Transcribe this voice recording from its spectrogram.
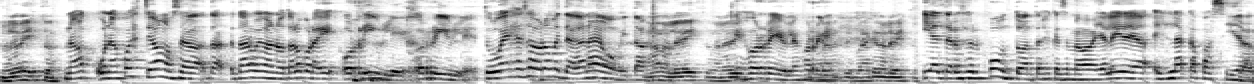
No lo he visto. No, una cuestión, o sea, Darwin, anótalo por ahí. Horrible, horrible. Tú ves esa broma y te da ganas de vomitar. No, no lo he visto, no lo he visto. Es horrible, es horrible. que no lo he visto. Y el tercer punto, antes de que se me vaya la idea, es la capacidad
